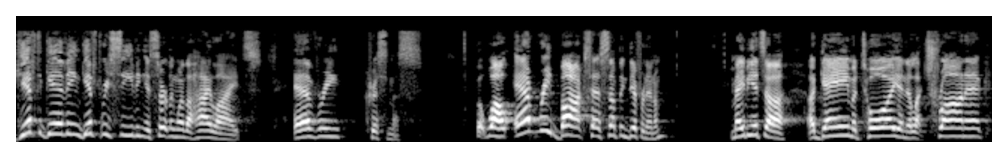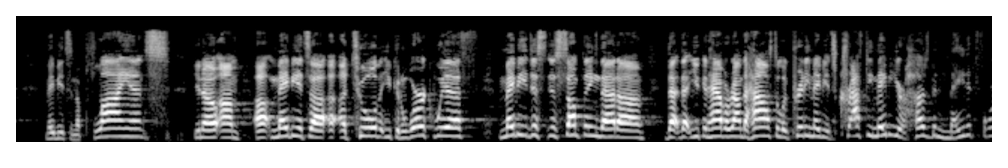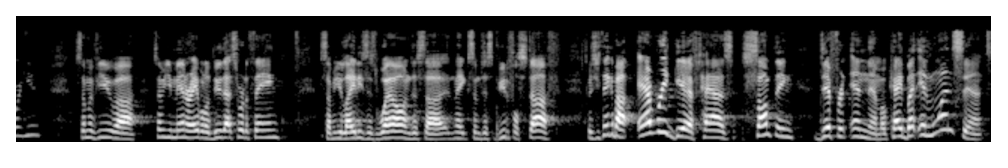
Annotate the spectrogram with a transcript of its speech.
Gift giving, gift receiving is certainly one of the highlights every Christmas. But while every box has something different in them, maybe it's a, a game, a toy, an electronic, maybe it's an appliance, you know, um, uh, maybe it's a, a tool that you can work with, maybe just, just something that, uh, that, that you can have around the house to look pretty. Maybe it's crafty. Maybe your husband made it for you. Some of you, uh, some of you men are able to do that sort of thing. Some of you ladies as well, and just uh, make some just beautiful stuff. But you think about every gift has something different in them, okay? But in one sense,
